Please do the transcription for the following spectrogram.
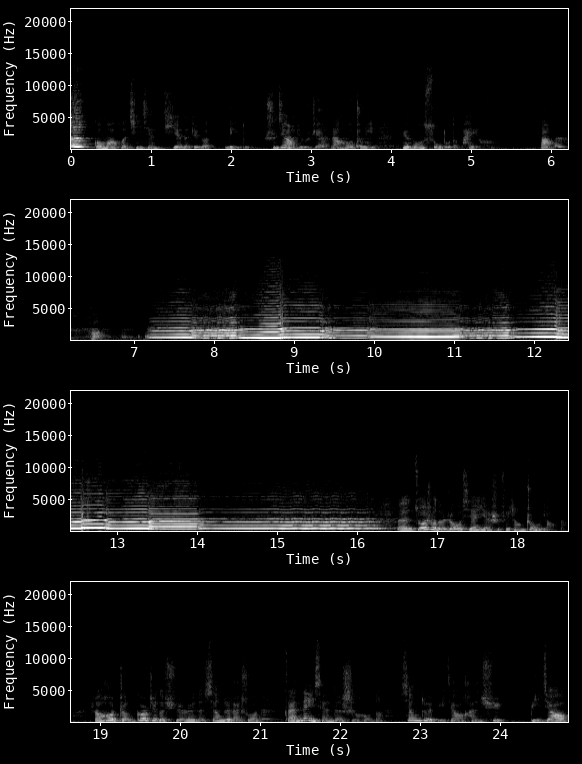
弓毛和琴弦贴的这个力度，实际上就是这样。然后注意运弓速度的配合啊，好。呃左手的揉弦也是非常重要的，然后整个这个旋律呢，相对来说在内弦的时候呢，相对比较含蓄，比较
